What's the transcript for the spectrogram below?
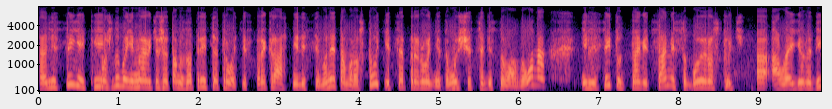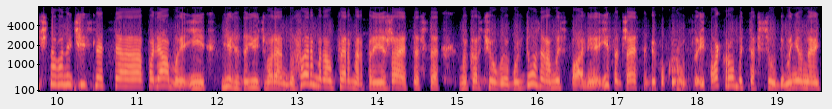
е, ліси, які можливо їм навіть уже там за 30 років. Прекрасні ліси. Вони там ростуть, і це природні, тому що це лісова зона, і ліси тут навіть самі собою ростуть. Але юридично вони числяться полями і їх здають в оренду фермерам. Фермер приїжджає це все викорчовує бульдозером і спалює, і саджає собі кукурудзу. І так робиться всюди. Мені навіть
